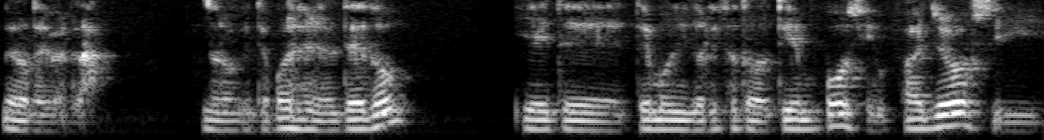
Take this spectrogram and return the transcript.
de lo de verdad. De lo que te pones en el dedo y ahí te, monitoriza todo el tiempo, sin fallos y,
